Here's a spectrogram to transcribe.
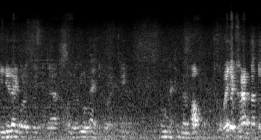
নিজেরাই বলেছে এটা সবাই যে খারাপ তা তো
